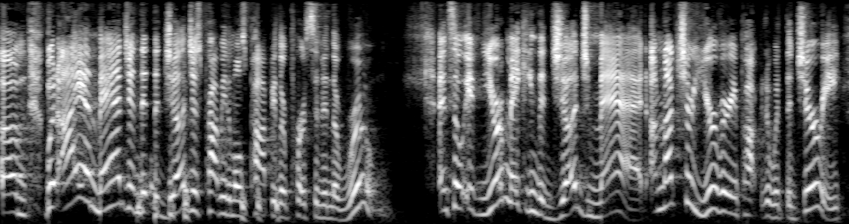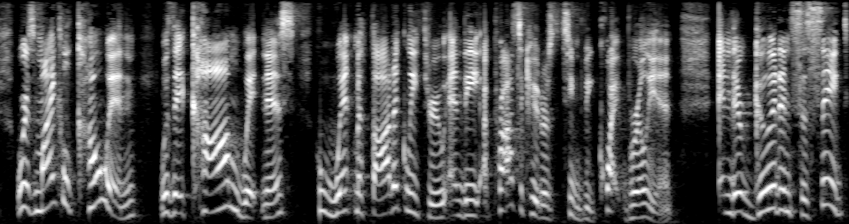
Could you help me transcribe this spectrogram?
Um, but I imagine that the judge is probably the most popular person in the room. And so if you're making the judge mad, I'm not sure you're very popular with the jury. Whereas Michael Cohen was a calm witness who went methodically through, and the prosecutors seem to be quite brilliant, and they're good and succinct.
